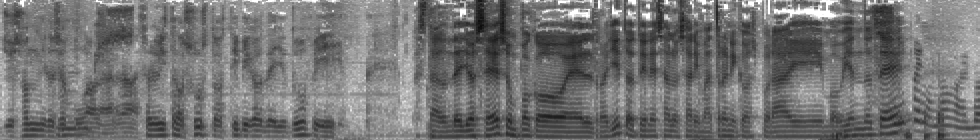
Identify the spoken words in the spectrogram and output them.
Yo son ni los he jugado, la verdad. Solo he visto los sustos típicos de YouTube y Hasta donde yo sé es un poco el rollito. Tienes a los animatrónicos por ahí sí, moviéndote. pero no,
